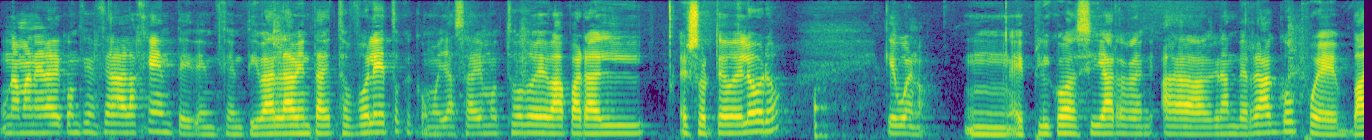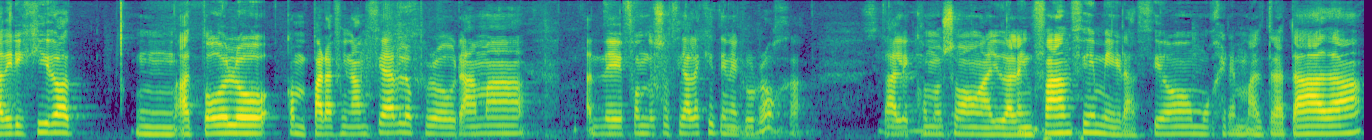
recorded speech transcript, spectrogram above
una manera de concienciar a la gente y de incentivar la venta de estos boletos, que como ya sabemos todo va para el, sorteo del oro, que bueno, mm, explico así a, grandes rasgos, pues va dirigido a, mm, a todo lo, para financiar los programas de fondos sociales que tiene Cruz Roja, tales como son ayuda a la infancia, inmigración, mujeres maltratadas,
